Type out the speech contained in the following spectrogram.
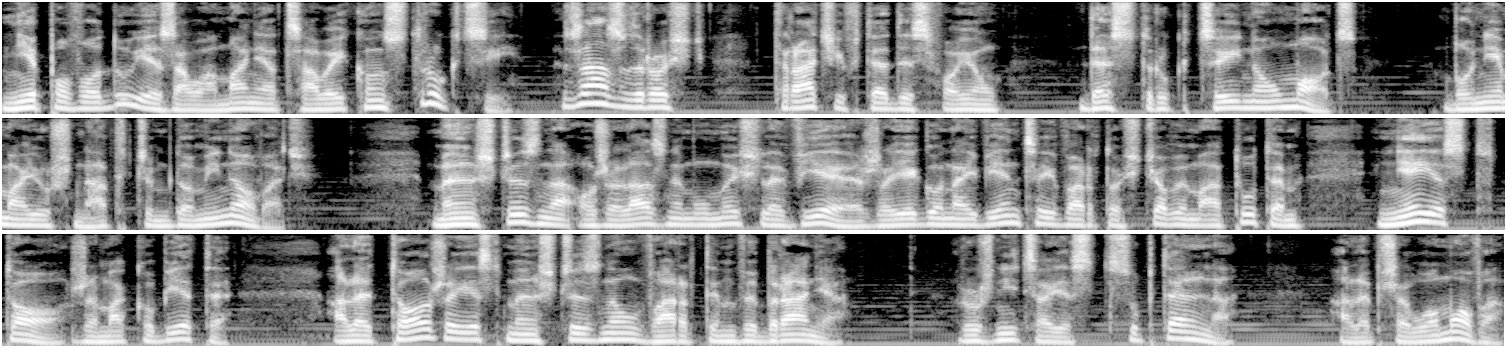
nie powoduje załamania całej konstrukcji. Zazdrość traci wtedy swoją destrukcyjną moc, bo nie ma już nad czym dominować. Mężczyzna o żelaznym umyśle wie, że jego najwięcej wartościowym atutem nie jest to, że ma kobietę, ale to, że jest mężczyzną wartym wybrania. Różnica jest subtelna, ale przełomowa.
